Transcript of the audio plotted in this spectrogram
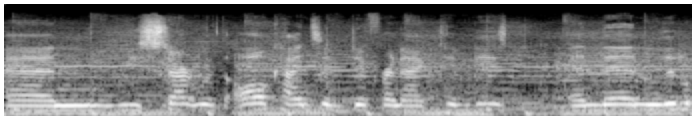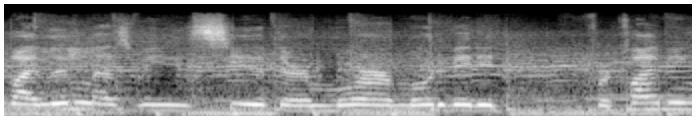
And we start with all kinds of different activities, and then little by little, as we see that they're more motivated for climbing,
